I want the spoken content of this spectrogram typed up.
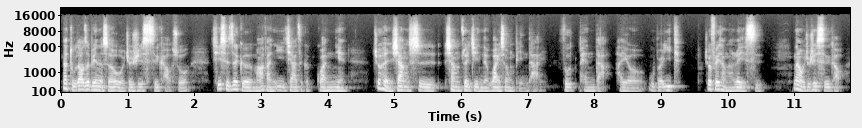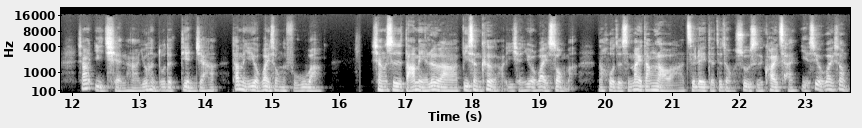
那读到这边的时候，我就去思考说，其实这个麻烦议价这个观念就很像是像最近的外送平台 Food Panda 还有 Uber Eat 就非常的类似。那我就去思考，像以前啊，有很多的店家，他们也有外送的服务啊，像是达美乐啊、必胜客啊，以前也有外送嘛。那或者是麦当劳啊之类的这种素食快餐也是有外送。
